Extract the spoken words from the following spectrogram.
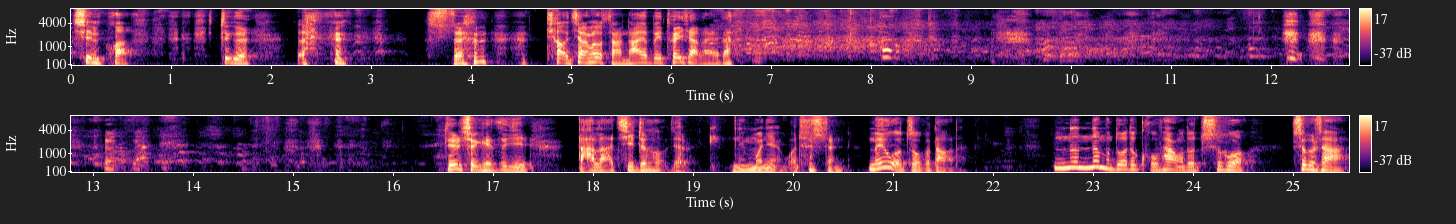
心里话，这个神跳降落伞哪有被推下来的？真是给自己打打气之后，就是你默念我是神，没有我做不到的。那那么多的苦饭我都吃过，是不是啊？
